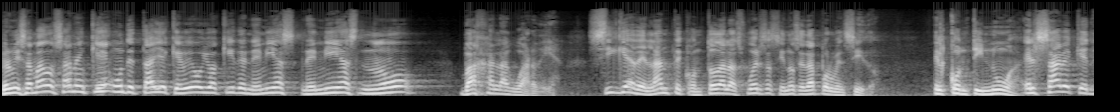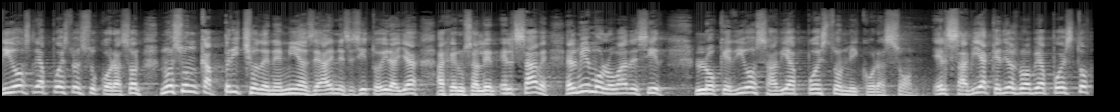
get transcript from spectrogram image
Pero mis amados, ¿saben qué? Un detalle que veo yo aquí de Nehemías, Nehemías no baja la guardia. Sigue adelante con todas las fuerzas y no se da por vencido. Él continúa. Él sabe que Dios le ha puesto en su corazón. No es un capricho de Nehemías de, ay, necesito ir allá a Jerusalén. Él sabe, él mismo lo va a decir, lo que Dios había puesto en mi corazón. Él sabía que Dios lo había puesto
